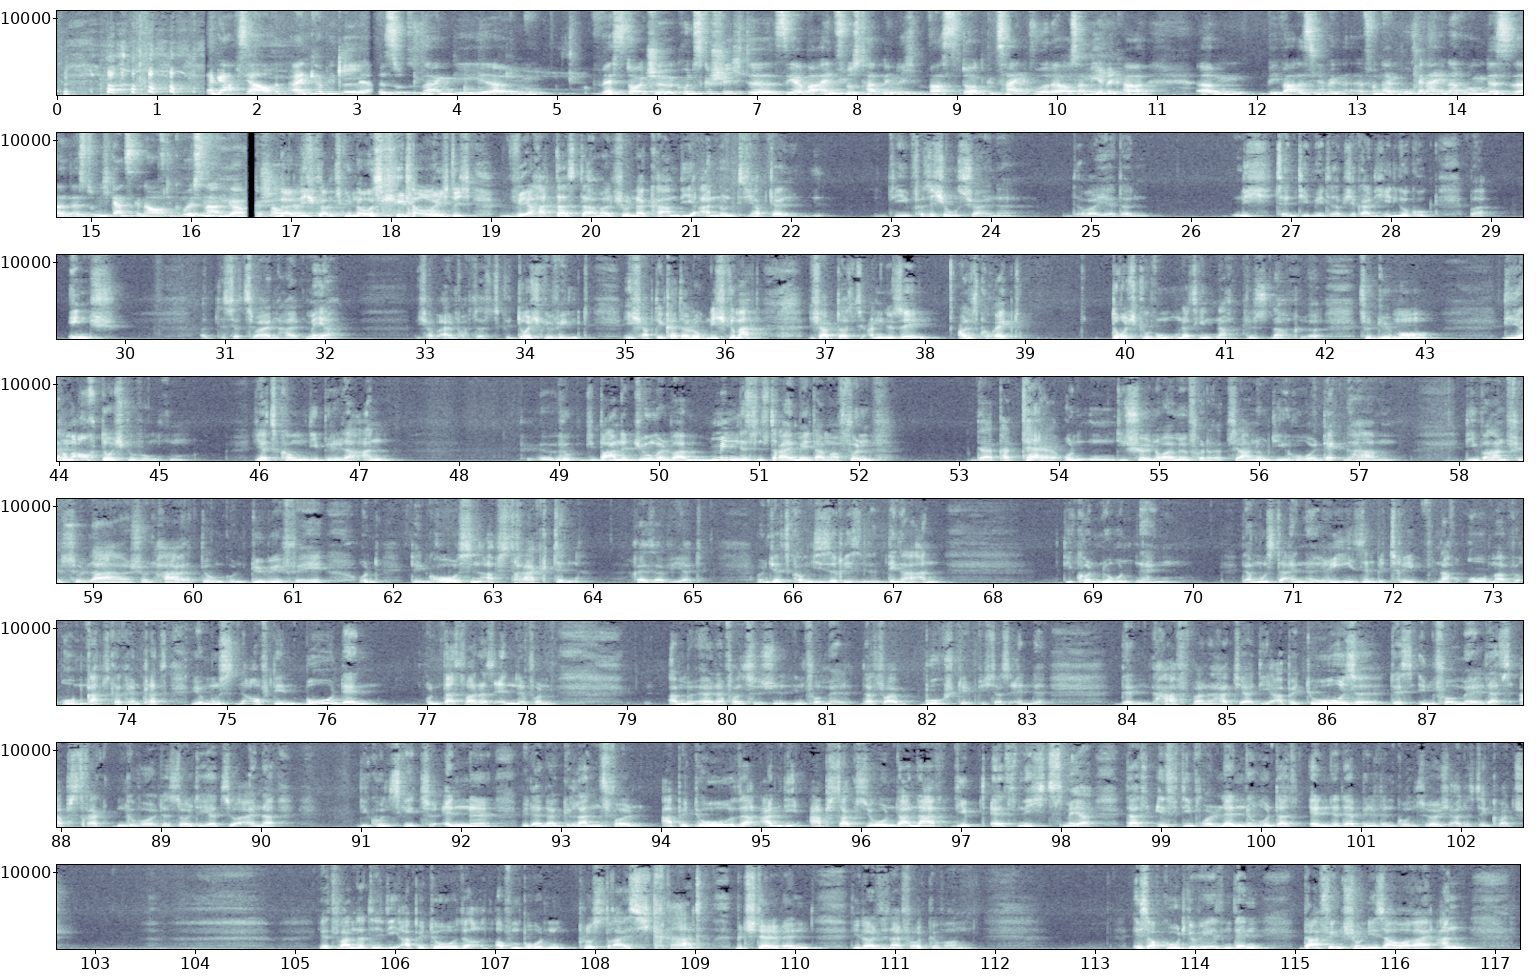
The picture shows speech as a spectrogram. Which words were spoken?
Da gab es ja auch ein Kapitel, das sozusagen die ähm, westdeutsche Kunstgeschichte sehr beeinflusst hat, nämlich was dort gezeigt wurde aus Amerika. Ähm, wie war das? Ich habe von deinem Buch in Erinnerung, dass, äh, dass du nicht ganz genau auf die Größenangaben geschaut hast. Nein, nicht ganz genau. Es geht auch richtig. Wer hat das damals schon? Da kamen die an und ich habe ja die Versicherungsscheine. Da war ja dann nicht Zentimeter, da habe ich ja gar nicht hingeguckt. War Inch. Das ist ja zweieinhalb mehr. Ich habe einfach das durchgewinkt. Ich habe den Katalog nicht gemacht. Ich habe das angesehen, alles korrekt, durchgewunken. Das ging nach, bis nach, äh, zu Dumont. Die haben auch durchgewunken. Jetzt kommen die Bilder an. Die Bahn de Dumont war mindestens drei Meter mal fünf. Der Parterre unten, die schönen Räume im Fridericianum, die hohe Decken haben, die waren für Solange und Hartung und Dubuffet und den großen Abstrakten reserviert. Und jetzt kommen diese riesigen Dinger an, die konnten nur unten hängen. Da musste ein Riesenbetrieb nach oben, aber oben gab es gar keinen Platz. Wir mussten auf den Boden. Und das war das Ende von äh, der französischen Informell. Das war buchstäblich das Ende. Denn Haftmann hat ja die Apetose des Informell, des Abstrakten gewollt. Es sollte ja zu einer die Kunst geht zu Ende mit einer glanzvollen Apetose an die Abstraktion. Danach gibt es nichts mehr. Das ist die Vollendung und das Ende der bildenden Kunst. Höre ich alles den Quatsch. Jetzt wanderte die Apetose auf dem Boden plus 30 Grad mit Stellwänden. Die Leute sind verrückt geworden. Ist auch gut gewesen, denn da fing schon die Sauerei an.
